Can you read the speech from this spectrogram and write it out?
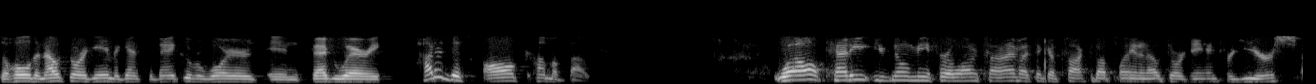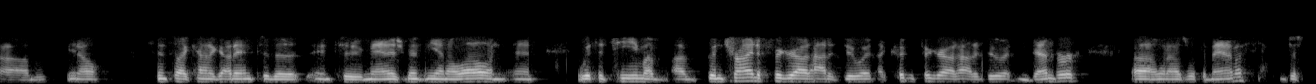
to hold an outdoor game against the Vancouver Warriors in February. How did this all come about? Well, Teddy, you've known me for a long time. I think I've talked about playing an outdoor game for years. Um, you know, since I kind of got into the into management in the NLL and and with the team, I've I've been trying to figure out how to do it. I couldn't figure out how to do it in Denver uh, when I was with the Mammoth. Just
